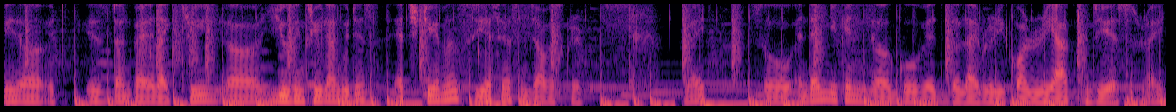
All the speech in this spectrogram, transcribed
uh, it is done by like three uh, using three languages html css and javascript right? So and then you can uh, go with the library called react js right?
